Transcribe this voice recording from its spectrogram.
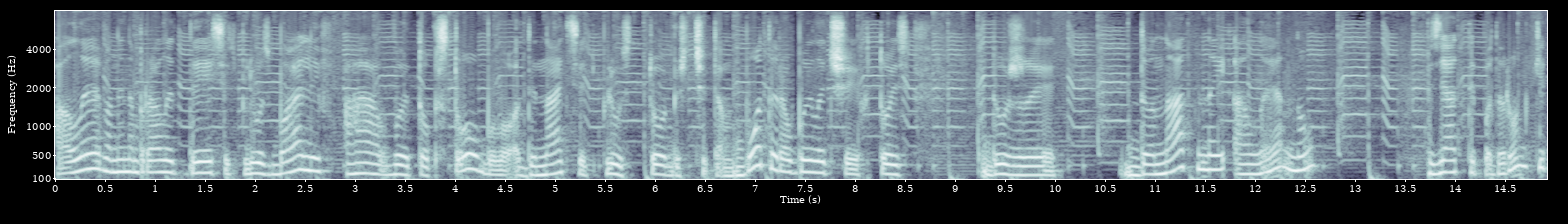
але вони набрали 10 плюс балів, а в топ 100 було 11 плюс. Тобі ж чи там боти робили, чи хтось дуже донатний, але ну. Взяти подарунки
